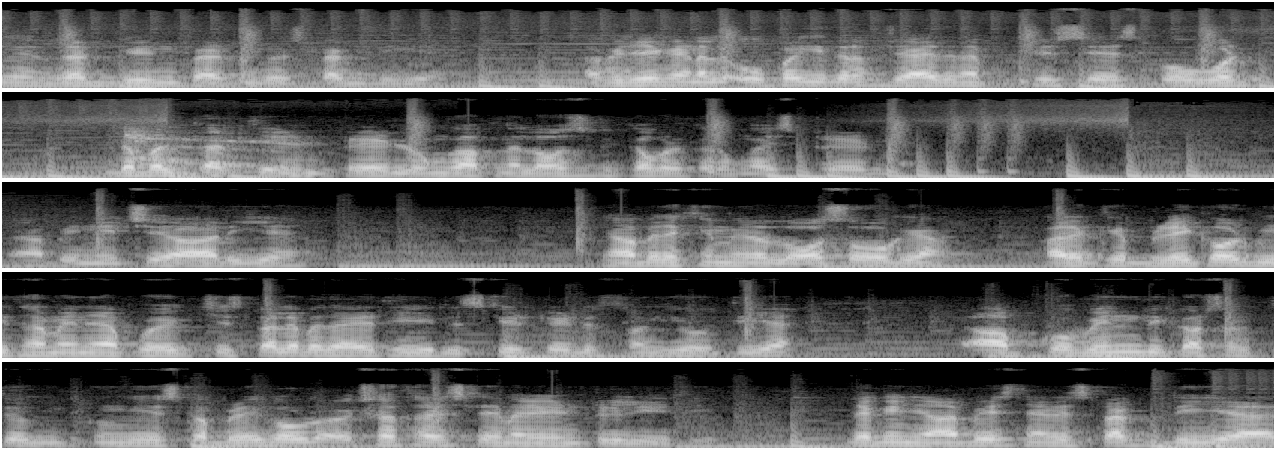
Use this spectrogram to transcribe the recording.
रेड ग्रीन पैटर्न को रिस्पेक्ट दी है अगर ये कैंडल ऊपर की तरफ़ जाए तो मैं फिर से इसको वो डबल करके ट्रेड लूँगा, अपना लॉस रिकवर करूँगा इस ट्रेड में। यहाँ पे नीचे आ रही है। यहाँ पे देखें, मेरा लॉस हो गया। हालाँकि ब्रेकआउट भी था, मैंने आपको एक चीज़ पहले बताई थी रिस्की ट्रेड इस तरह की होती है। आपको विन भी कर सकते हो, क्योंकि इसका ब्रेकआउट अच्छा था, इसलिए मैंने एंट्री ली थी। लेकिन यहाँ पे इसने रिस्पेक्ट दी है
